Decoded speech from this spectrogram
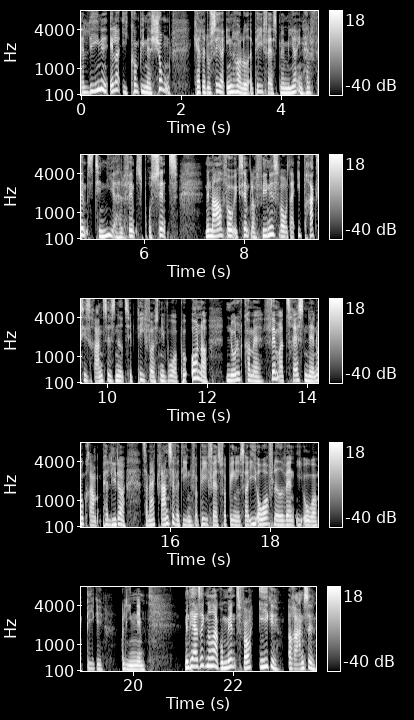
alene eller i kombination kan reducere indholdet af PFAS med mere end 90-99 procent. Men meget få eksempler findes, hvor der i praksis renses ned til PFOS-niveauer på under 0,65 nanogram per liter, som er grænseværdien for PFAS-forbindelser i overfladevand i over begge og lignende. Men det er altså ikke noget argument for ikke at rense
